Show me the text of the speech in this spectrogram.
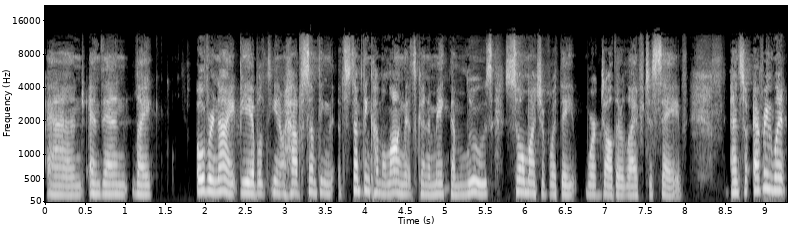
and and then like overnight be able to you know have something something come along that's going to make them lose so much of what they worked all their life to save. And so every went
